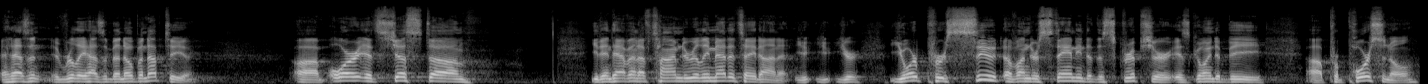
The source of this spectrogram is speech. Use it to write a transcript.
It hasn't, it really hasn't been opened up to you. Um, or it's just um, you didn't have enough time to really meditate on it. You, you, your, your pursuit of understanding of the scripture is going to be uh, proportional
